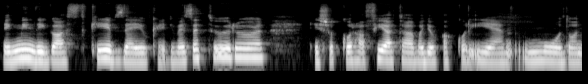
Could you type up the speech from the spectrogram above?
még mindig azt képzeljük egy vezetőről, és akkor, ha fiatal vagyok, akkor ilyen módon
